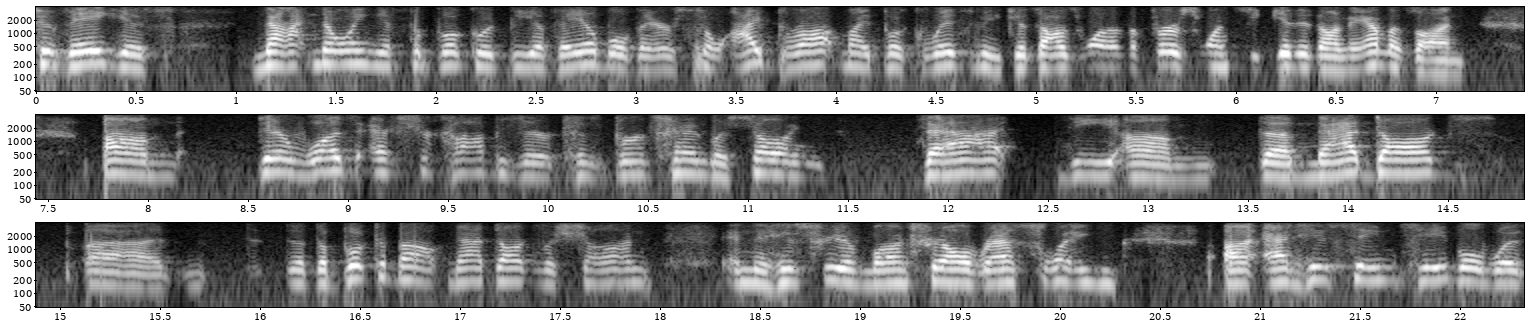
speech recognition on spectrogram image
to Vegas not knowing if the book would be available there. So I brought my book with me because I was one of the first ones to get it on Amazon. Um, there was extra copies there because Bertrand was selling that the um, the Mad Dogs uh, the, the book about Mad Dog Vachon and the history of Montreal wrestling. Uh, at his same table was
